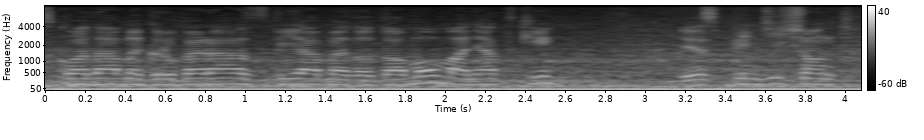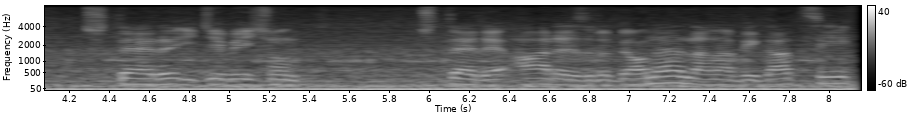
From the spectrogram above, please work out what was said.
Składamy grubera, zwijamy do domu, maniatki. Jest 54 i 94 ary zrobione na nawigacji.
